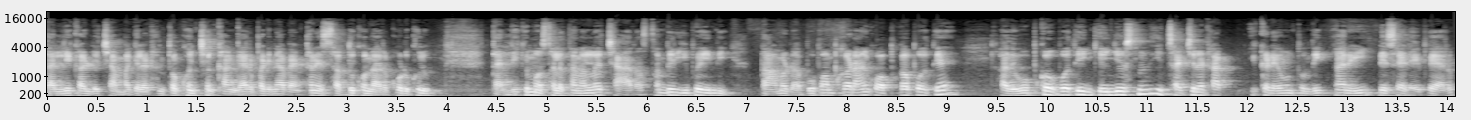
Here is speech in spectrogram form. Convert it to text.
తల్లి కళ్ళు చెమ్మగిలటంతో కొంచెం కంగారు పడినా వెంటనే సర్దుకున్నారు కొడుకులు. తల్లికి ముసలితనంలో చారస్తం పెరిగిపోయింది. తాము డబ్బు పంపకడానికి ఒప్పకపోతే అది ఒప్పుకోకపోతే ఇంకేం చేస్తుంది? చచ్చినట్టు ఇక్కడే ఉంటుంది అని డిసైడ్ అయిపోయారు.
